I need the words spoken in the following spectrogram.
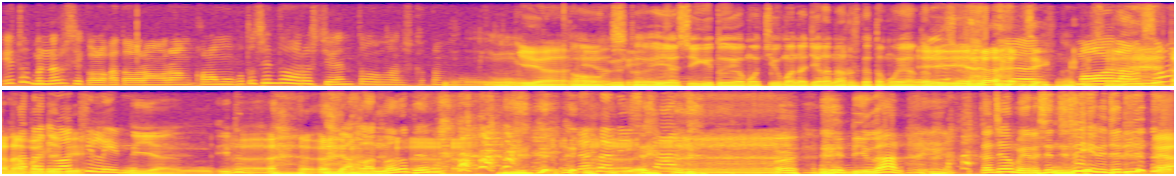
itu bener sih kalau kata orang-orang kalau mau putusin tuh harus gentle, harus ketemu. iya Oh iya gitu. sih. Iya sih gitu ya mau ciuman aja kan harus ketemu ya nggak bisa. iya Ya, anjing. Nggak mau bisa. langsung Kenapa atau jadi- diwakilin? Iya, itu jalan banget ya. Dahlan Iskan. Eh, Dilan, kan saya beresin sendiri jadi. eh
